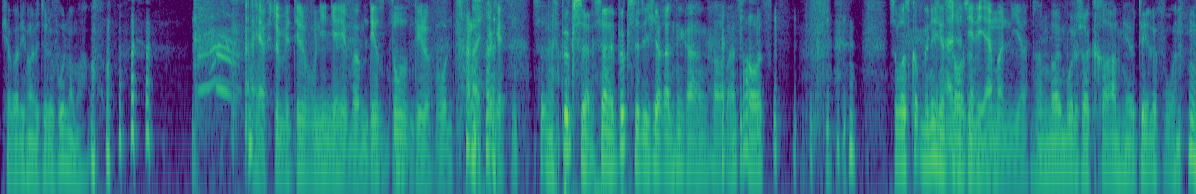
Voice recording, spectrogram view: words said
Ich habe ja nicht mal eine Telefonnummer. ah ja, stimmt, wir telefonieren ja hier über dem Dos- Dosentelefon. Hab ich vergessen. Das ist ja eine Büchse. Das ist ja eine Büchse, die ich hier rangegangen habe ans Haus. Sowas kommt mir nicht In ins Haus. DDR-Manier. So ein neumodischer Kram hier, Telefon.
